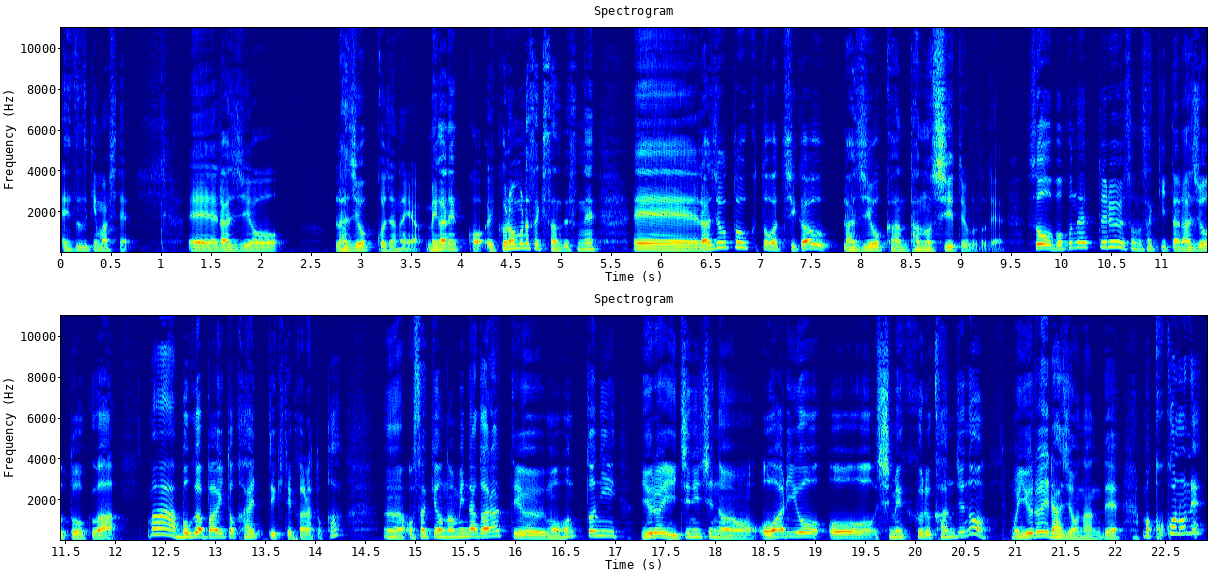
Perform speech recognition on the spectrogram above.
えー続きまして、えーラジオラジオっ子じゃないや、メガネっ子、え黒紫さんですね。えーラジオトークとは違うラジオ感楽しいということで。そう、僕のやってる、そのさっき言ったラジオトークは、まあ僕がバイト帰ってきてからとか、うん、お酒を飲みながらっていう、もう本当にゆるい一日の終わりを締めくくる感じの、もうゆるいラジオなんで、まあここのね、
